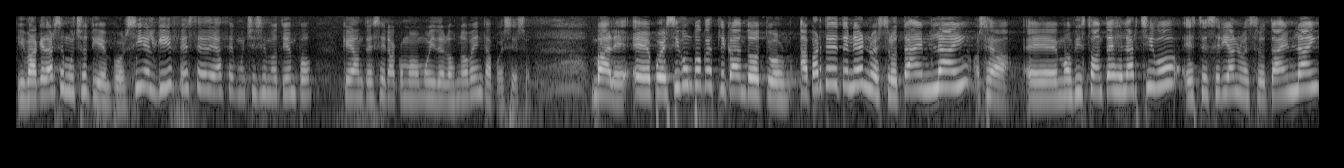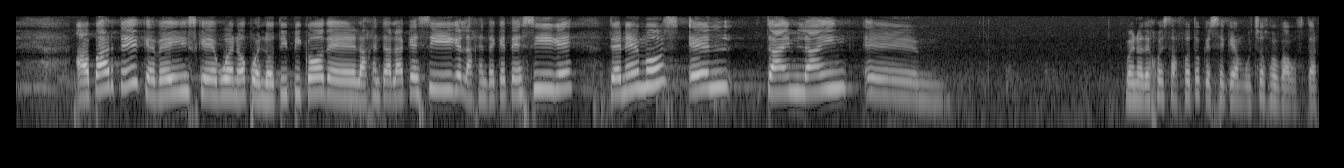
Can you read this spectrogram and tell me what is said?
Y va a quedarse mucho tiempo. Sí, el GIF este de hace muchísimo tiempo, que antes era como muy de los 90, pues eso. Vale, eh, pues sigo un poco explicando Turn. Aparte de tener nuestro timeline, o sea, eh, hemos visto antes el archivo, este sería nuestro timeline. Aparte, que veis que, bueno, pues lo típico de la gente a la que sigue, la gente que te sigue, tenemos el timeline... Eh, bueno, dejo esta foto que sé que a muchos os va a gustar.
